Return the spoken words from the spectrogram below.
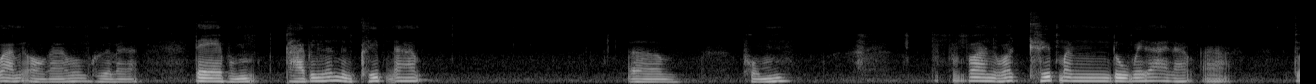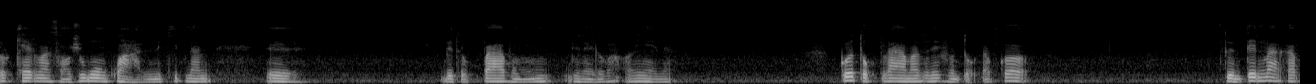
ว่าไม่ออกกันนะว่ามันคืออะไรนะแต่ผมถ่ายไปแล้วหนึ่งคลิปนะครับเอ่อผม ประมาณว่าคลิปมันดูไม่ได้นะครับ อ่า ตัวแคสมาสองชั่วโมงกว่าในคลิปนั้น เออเบ็ดตกปลาผมอยู่ไหนหรือวะเอาไงนี่ยก็ตกปลามาตอนนี้ฝนตกครับก็ ตื่นเต้นมากครับ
